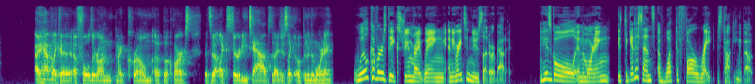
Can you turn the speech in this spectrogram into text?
I have like a, a folder on my Chrome of bookmarks that's about like 30 tabs that I just like open in the morning. Will covers the extreme right wing and he writes a newsletter about it. His goal in the morning is to get a sense of what the far right is talking about.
